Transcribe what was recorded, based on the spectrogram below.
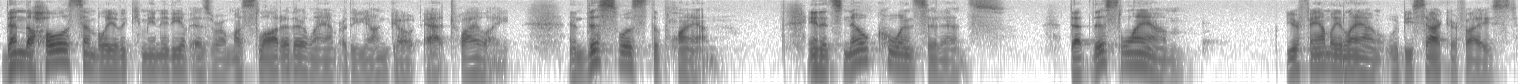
Then the whole assembly of the community of Israel must slaughter their lamb or their young goat at twilight. And this was the plan. And it's no coincidence that this lamb, your family lamb, would be sacrificed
